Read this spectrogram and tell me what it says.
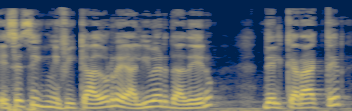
ese significado real y verdadero del carácter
